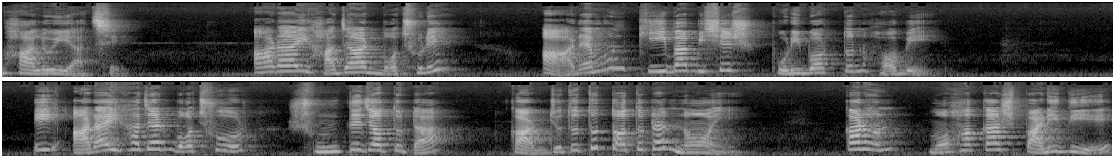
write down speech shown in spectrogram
ভালোই আছে। আড়াই হাজার বছরে আর এমন কী বা বিশেষ পরিবর্তন হবে? এই আড়াই হাজার বছর শুনতে যতটা, কার্যত তো ততটা নয়। কারণ মহাকাশ পাড়ি দিয়ে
